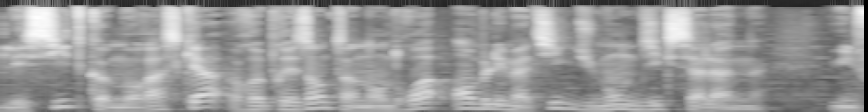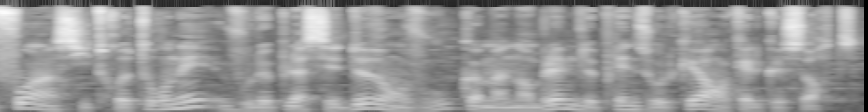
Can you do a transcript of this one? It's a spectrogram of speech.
Les sites comme Oraska représentent un endroit emblématique du monde d'Ixalan. Une fois un site retourné, vous le placez devant vous comme un emblème de Planeswalker en quelque sorte.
